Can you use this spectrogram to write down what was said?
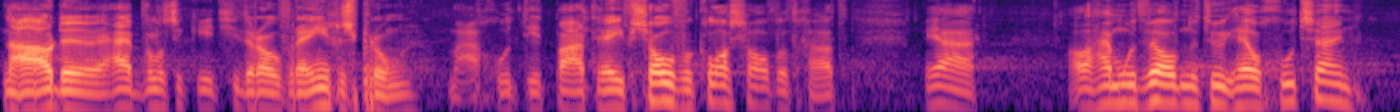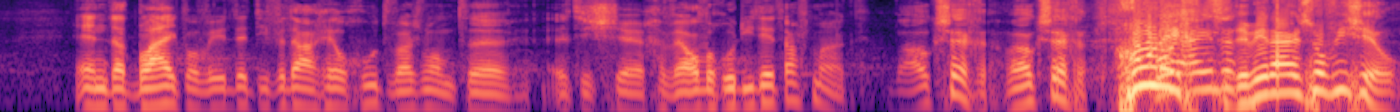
Nou, de, hij heeft wel eens een keertje eroverheen gesprongen. Maar goed, dit paard heeft zoveel klasse altijd gehad. Maar ja, hij moet wel natuurlijk heel goed zijn. En dat blijkt wel weer dat hij vandaag heel goed was, want uh, het is uh, geweldig hoe hij dit afmaakt. Wou ik zeggen, wou ik zeggen. Goed einde. de winnaar is officieel.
